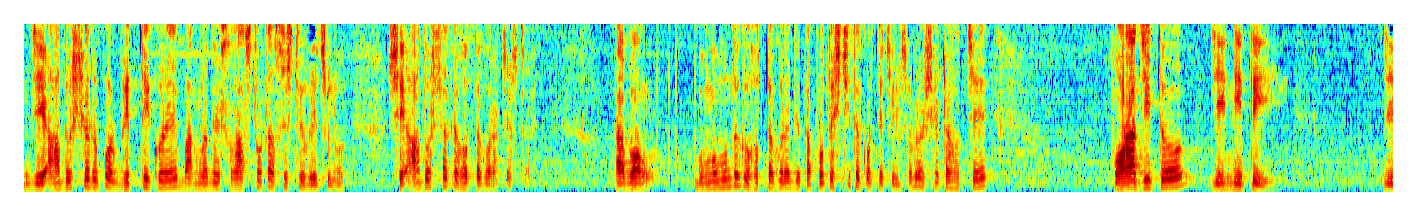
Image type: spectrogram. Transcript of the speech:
যে আদর্শের উপর ভিত্তি করে বাংলাদেশ রাষ্ট্রটা সৃষ্টি হয়েছিল সেই আদর্শকে হত্যা করার চেষ্টা। এবং বঙ্গবন্ধুকে হত্যা করে যে তা প্রতিষ্ঠিত করতে চেয়েছিল, সেটা হচ্ছে পরাজিত যে নীতি যে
